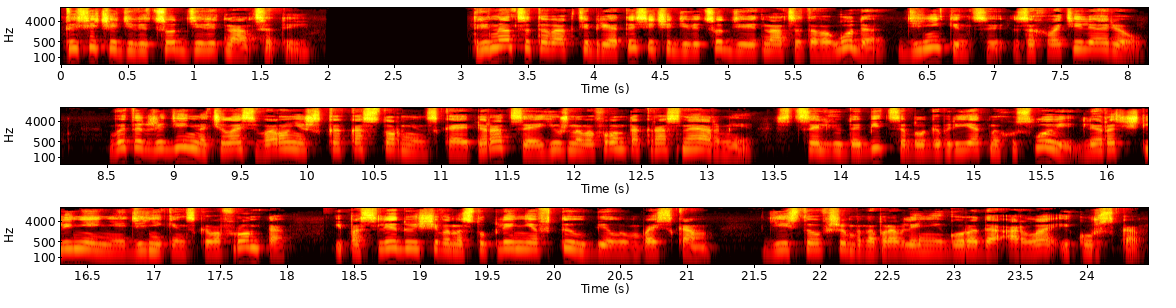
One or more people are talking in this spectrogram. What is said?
1919. 13 октября 1919 года деникинцы захватили Орел. В этот же день началась Воронежско-Касторнинская операция Южного фронта Красной Армии с целью добиться благоприятных условий для расчленения Деникинского фронта и последующего наступления в тыл белым войскам – действовавшим в направлении города Орла и Курска.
